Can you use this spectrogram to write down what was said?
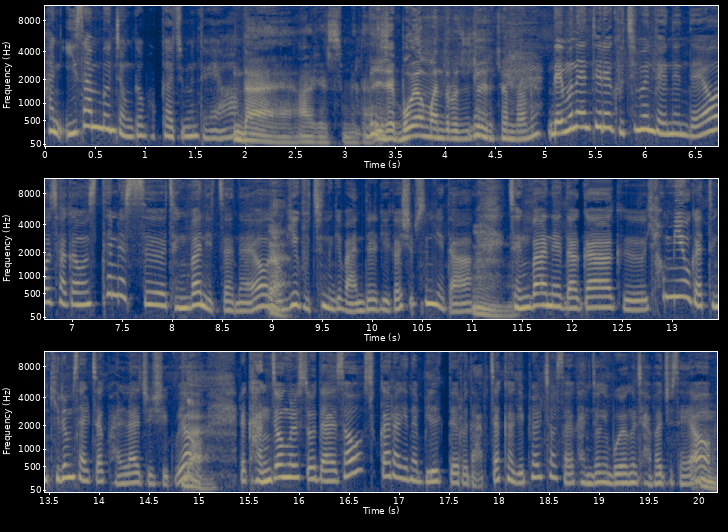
한 2, 3분 정도 볶아주면 돼요. 네, 알겠습니다. 네. 이제 모양 만들어주죠. 네. 이렇게 한 다음에. 네모난 틀에 굳히면 되는데요. 차가운 스테인리스 쟁반 있잖아요. 네. 여기 굳히는 게 만들기가 쉽습니다. 음. 쟁반에다가 그 현미유 같은 기름 살짝 발라주시고요. 네. 강정을 쏟아서 숟가락이나 밀대로 납작하게 펼쳐서 강정의 모양을 잡아주세요. 음.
